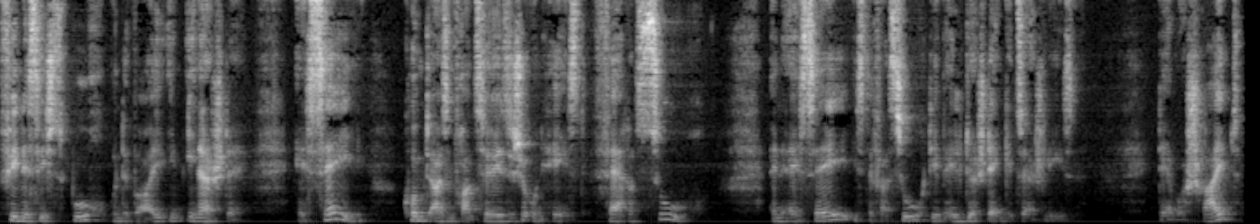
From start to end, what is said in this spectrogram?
findet sich das Buch und der Weih im Innersten. Essay kommt aus dem Französischen und heißt Versuch. Ein Essay ist der Versuch, die Welt durch Denken zu erschließen. Der, wo schreibt,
